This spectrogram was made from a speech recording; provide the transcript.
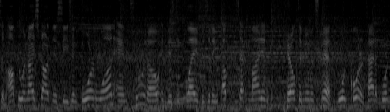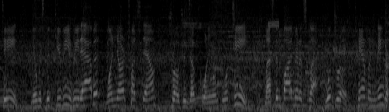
Wilson off to a nice start this season, 4-1 and 2-0 in district play, visiting upset-minded Carrollton Newman Smith. Fourth quarter, tied at 14. Newman Smith QB Reed Abbott, one-yard touchdown. Trojans up 21-14. Less than five minutes left. Woodrow's Cameron Minger,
